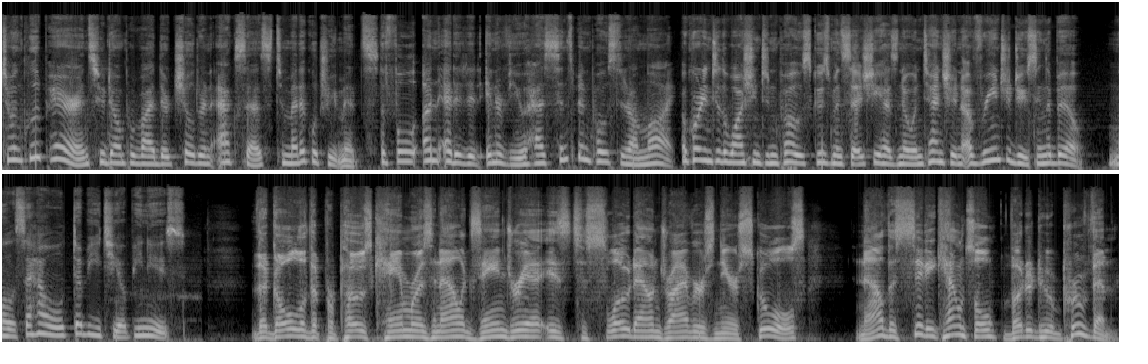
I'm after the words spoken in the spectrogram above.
to include parents who don't provide their children access to medical treatments. The full unedited interview has since been posted online. According to the Washington Post, Guzman says she has no intention of reintroducing the bill. Melissa Howell, WTOP News. The goal of the proposed cameras in Alexandria is to slow down drivers near schools. Now the city council voted to approve them.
